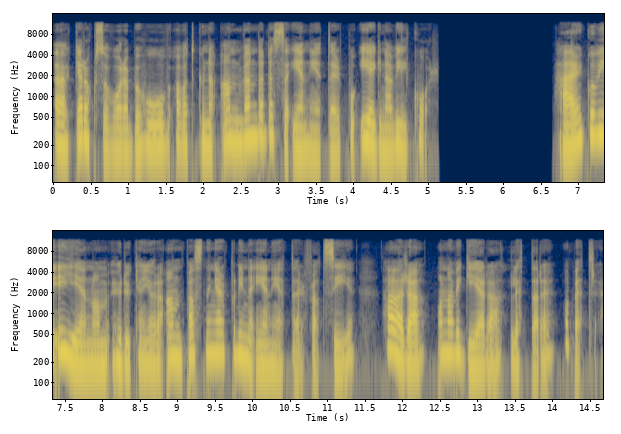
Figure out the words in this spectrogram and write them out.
ökar också våra behov av att kunna använda dessa enheter på egna villkor. Här går vi igenom hur du kan göra anpassningar på dina enheter för att se, höra och navigera lättare och bättre.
